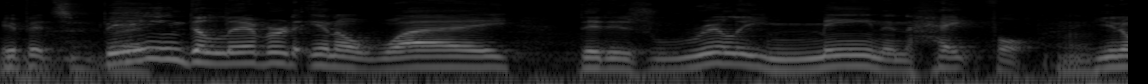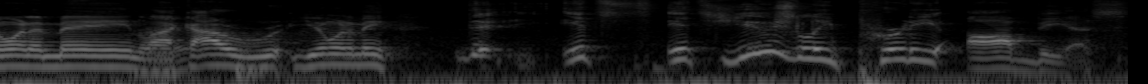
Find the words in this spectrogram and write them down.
if it's being delivered in a way that is really mean and hateful you know what i mean? Like i you know what i mean? It's it's usually pretty obvious.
